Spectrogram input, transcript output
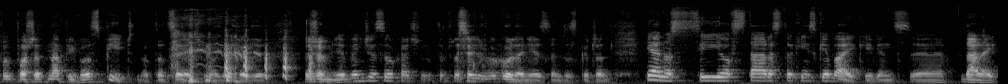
po- poszedł na piwo speech. No to co ja ci mogę powiedzieć? Że mnie będzie słuchać? No to przecież w ogóle nie jestem zaskoczony. Nie no, Sea of Stars to chińskie bajki, więc e, dalej.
